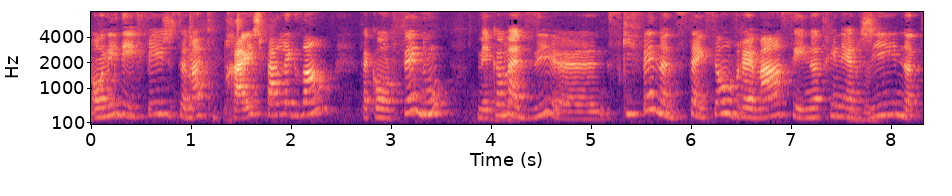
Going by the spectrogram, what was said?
on est des filles, justement, qui prêchent par l'exemple. Fait qu'on le fait, nous. Mais comme elle dit, euh, ce qui fait notre distinction vraiment, c'est notre énergie, notre,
